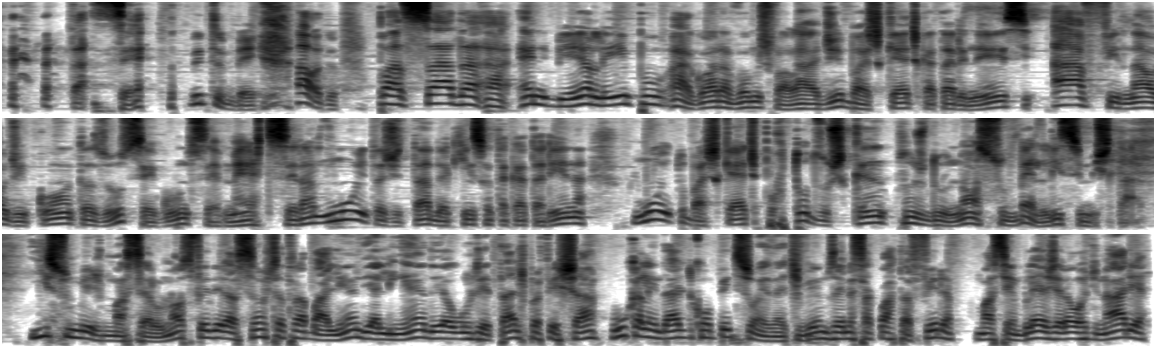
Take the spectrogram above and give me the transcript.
tá certo. Muito bem. Aldo, passada a NBA limpo, agora vamos falar de basquete catarinense. Afinal de contas, o segundo semestre será muito agitado aqui em Santa Catarina. Muito basquete por todos os cantos do nosso belíssimo estado. Isso mesmo, Marcelo. Nossa federação está trabalhando e alinhando aí alguns detalhes para fechar o calendário de competições. Né? Tivemos aí nessa quarta-feira uma Assembleia Geral Ordinária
